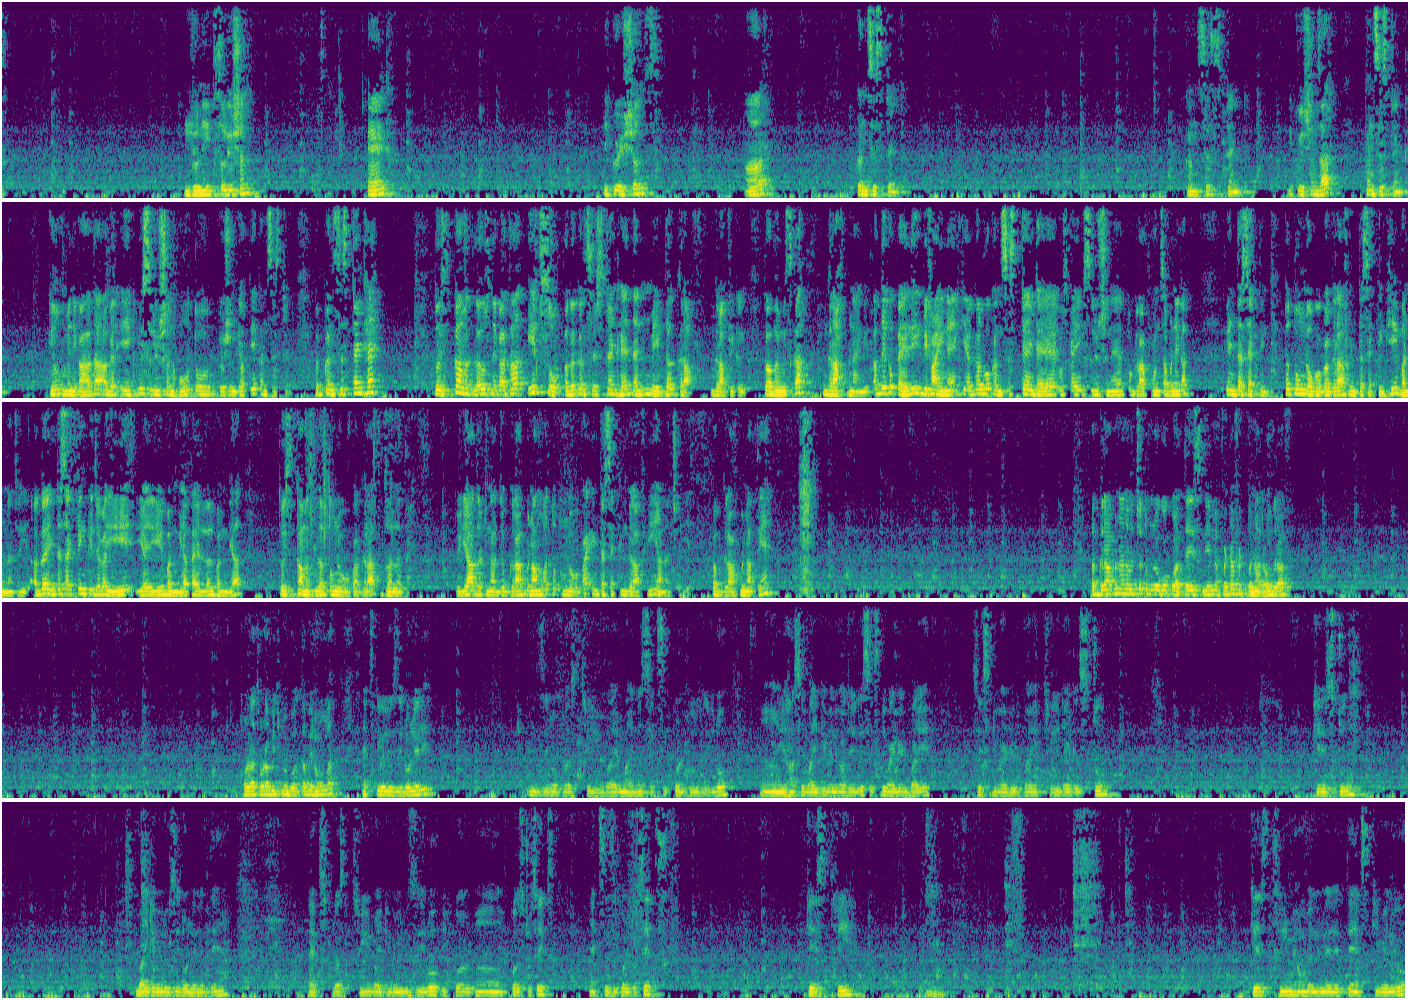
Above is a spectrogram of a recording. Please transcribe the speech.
unique solution. And equations are consistent. Consistent equations are consistent क्यों? मैंने कहा था, अगर एक भी सोल्यूशन हो तो क्वेश्चन क्या होती है? कंसिस्टेंट अब कंसिस्टेंट है? तो इसका मतलब उसने कहा था इफ़ सो अगर कंसिस्टेंट है then make the graph graphically तो अब हम इसका ग्राफ बनाएँगे। अब देखो, पहले ही डिफाइन है कि अगर वो कंसिस्टेंट है, उसका एक सोल्यूशन है तो ग्राफ कौन सा बनेगा? इंटरसेक्टिंग तो तुम लोगों का ग्राफ इंटरसेक्टिंग ही बनना चाहिए। अगर इंटरसेक्टिंग की जगह ये या ये बन गया पैरेलल बन गया तो इसका मतलब तुम लोगों का ग्राफ गलत है। तो याद रखना, जब ग्राफ बनाऊँगा तो तुम लोगों का इंटरसेक्टिंग ग्राफ ही आना चाहिए। अब ग्राफ बनाते हैं। अब ग्राफ बनाना बच्चा तुम लोगों को आता है, इसलिए मैं फटाफट बना रहा हूँ ग्राफ। थोड़ा थोड़ा बीच में बोलता भी रहूँगा। एक्स की वैल्यू ज़ीरो ले ली। Zero plus three y minus six equal to zero यहाँ से वाई की वैल्यू आ जाएगी six divided by six divided by three that is two case two y की वैल्यू ज़ीरो ले लेते हैं। एक्स प्लस थ्री वाई की value zero equal equals to six x is equal to six case three case three में हम value ले लेते हैं एक्स की वैल्यू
